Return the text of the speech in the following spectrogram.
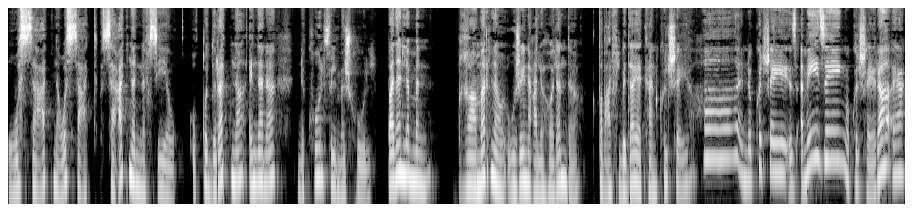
ووسعتنا وسعت ساعتنا النفسية وقدرتنا إننا نكون في المجهول. بعدين لما غامرنا وجينا على هولندا طبعا في البداية كان كل شيء ها إنه كل شيء is amazing وكل شيء رائع.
